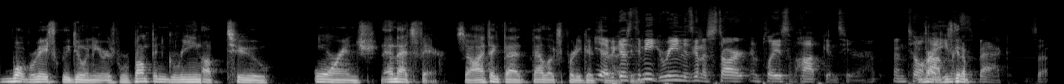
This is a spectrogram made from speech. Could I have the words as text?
what we're basically doing here is we're bumping Green up to orange, and that's fair. So I think that that looks pretty good. Yeah, because to me, Green is going to start in place of Hopkins here until right, Hopkins he's gonna, is back. So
